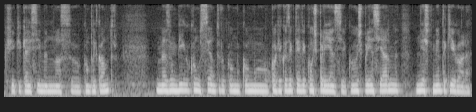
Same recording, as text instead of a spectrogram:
que fica cá em cima no nosso complicómetro mas umbigo como centro, como, como qualquer coisa que tem a ver com experiência, com experienciar-me neste momento, aqui agora.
